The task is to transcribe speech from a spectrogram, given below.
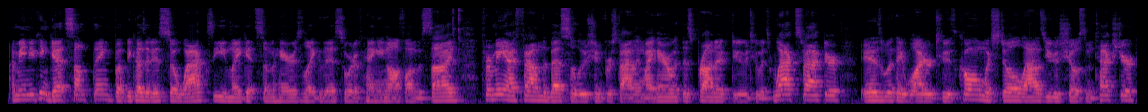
I mean, you can get something, but because it is so waxy, you might get some hairs like this sort of hanging off on the side. For me, I found the best solution for styling my hair with this product due to its wax factor is with a wider tooth comb, which still allows you to show some texture,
